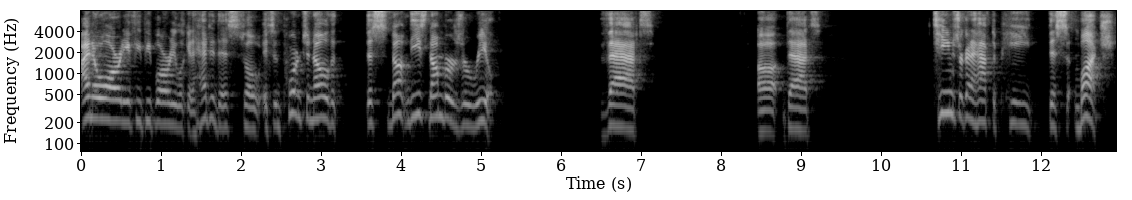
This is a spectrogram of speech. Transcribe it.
I know already a few people are already looking ahead to this, so it's important to know that this these numbers are real. That uh, that teams are going to have to pay this much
